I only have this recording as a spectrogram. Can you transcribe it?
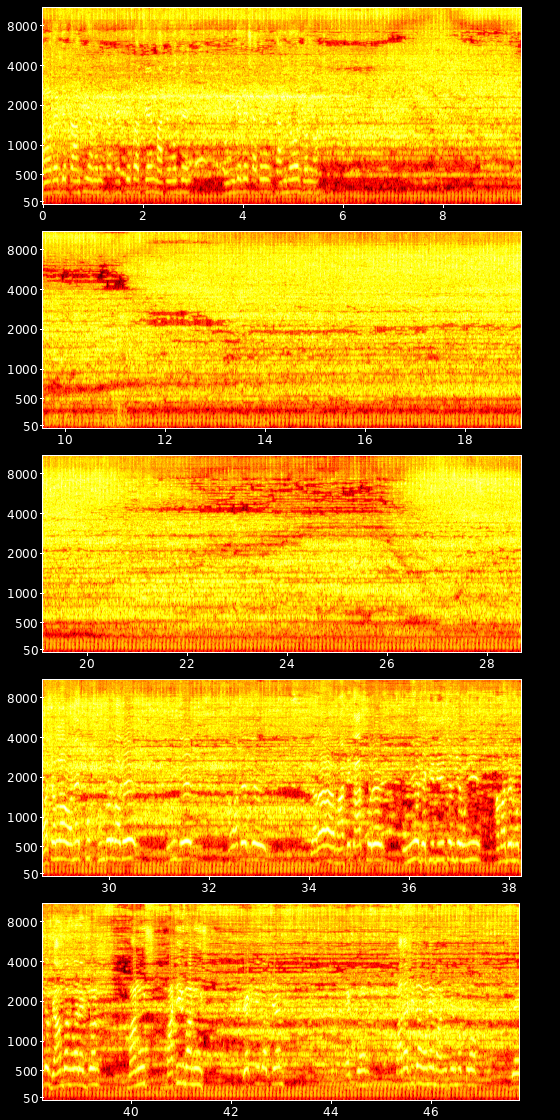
আমাদের যে প্রান্তীয় এমএলএটা দেখতে পাচ্ছেন মাঠের মধ্যে শ্রমিকদের সাথে সামিল হওয়ার জন্য। মাসাল্লাহ অনেক খুব সুন্দরভাবে উনি যে আমাদের যে যারা মাঠে কাজ করে, উনিও দেখিয়ে দিয়েছেন যে উনি আমাদের মতো গ্রাম বাংলার একজন মানুষ, মাটির মানুষ। দেখতে পাচ্ছেন, একজন সাদা সিধা মনের মানুষের মতো যে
